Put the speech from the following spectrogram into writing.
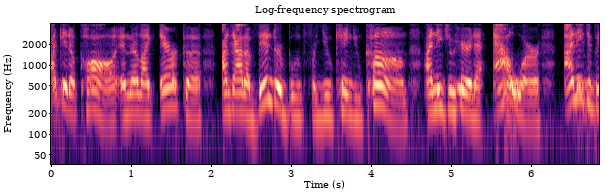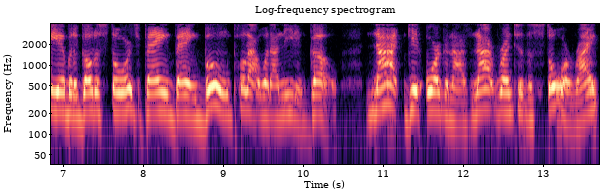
I get a call and they're like, Erika, I got a vendor booth for you. Can you come? I need you here in an hour. I need to be able to go to storage, bang, bang, boom, pull out what I need and go. Not get organized, not run to the store, right?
